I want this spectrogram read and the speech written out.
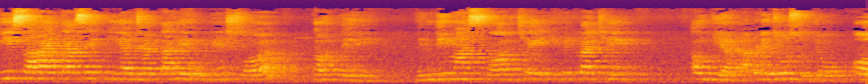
की सहायता से किया जाता है उन्हें स्वर कहते हैं હિન્દીમાં સ્વર છે એ કેટલા છે 11 આપણે જોશું જો અ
